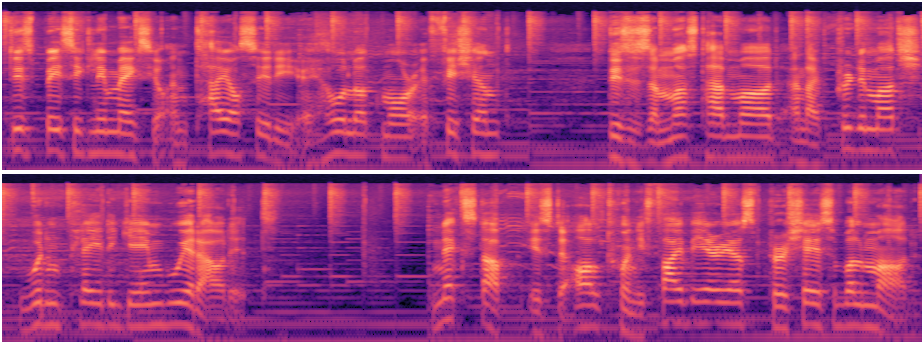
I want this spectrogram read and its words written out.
This basically makes your entire city a whole lot more efficient. This is a must have mod and I pretty much wouldn't play the game without it. Next up is the all 25 areas purchasable mod.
